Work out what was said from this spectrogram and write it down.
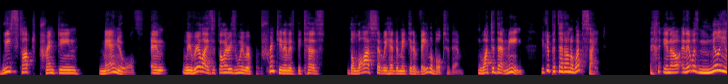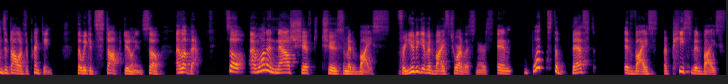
we stopped printing manuals and we realized that the only reason we were printing them is because the law said we had to make it available to them. What did that mean? You could put that on a website. you know, and it was millions of dollars of printing that we could stop doing. So I love that. So I want to now shift to some advice for you to give advice to our listeners. And what's the best advice or piece of advice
